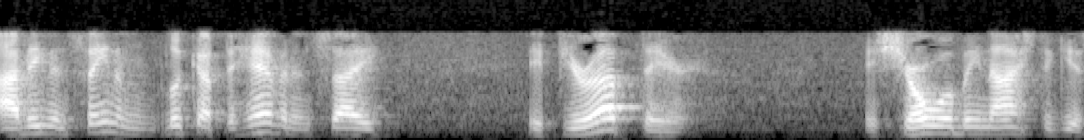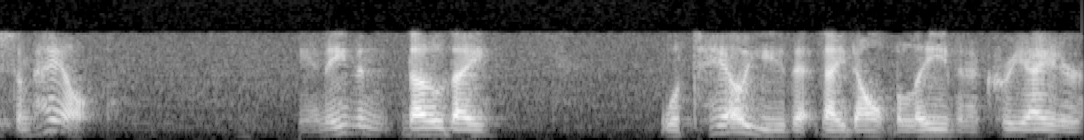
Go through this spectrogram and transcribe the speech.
I've even seen them look up to heaven and say, If you're up there, it sure will be nice to get some help. And even though they will tell you that they don't believe in a creator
